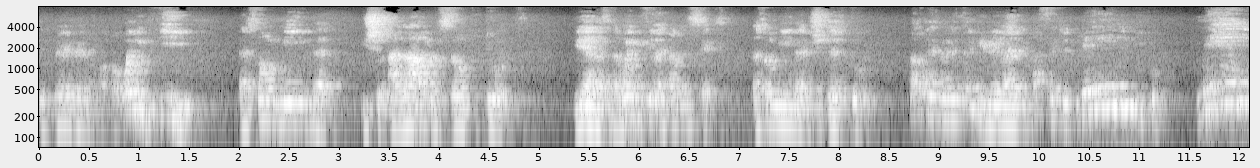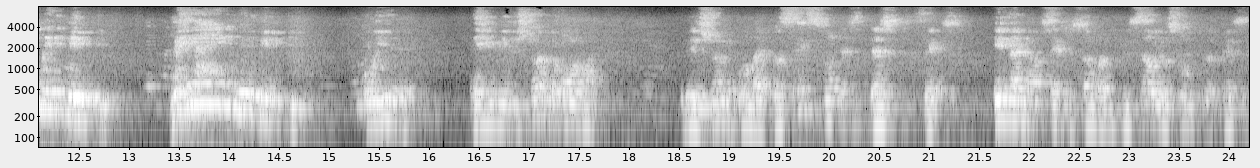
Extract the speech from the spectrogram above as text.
it's very, very normal. But when you feel, does not mean that you should allow yourself to do it. You understand? When you feel like having sex, does not mean that you should just do it. Otherwise, by the time you realize you have sex with many people, many, many, many people, many, many, many people. Oh yeah. And you may destroy your own life. You may destroy your own life. Because sex is not just, just sex. Anytime you have sex with somebody, you sell your soul to the person.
